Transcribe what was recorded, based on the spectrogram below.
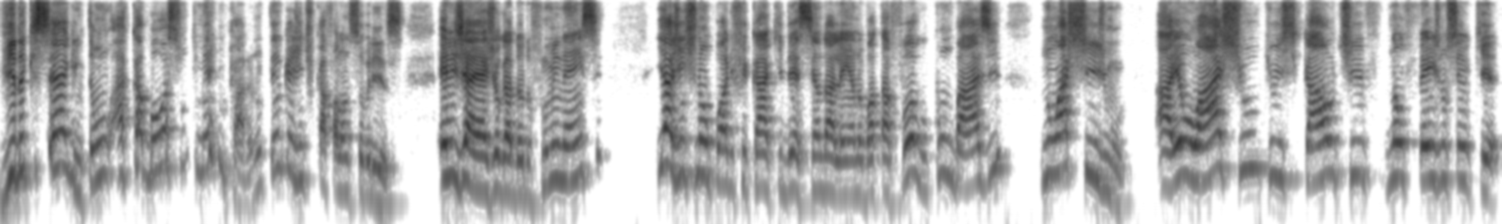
Vida que segue. Então, acabou o assunto mesmo, cara. Não tem o que a gente ficar falando sobre isso. Ele já é jogador do Fluminense e a gente não pode ficar aqui descendo a lenha no Botafogo com base num achismo. Ah, eu acho que o scout não fez não sei o quê.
